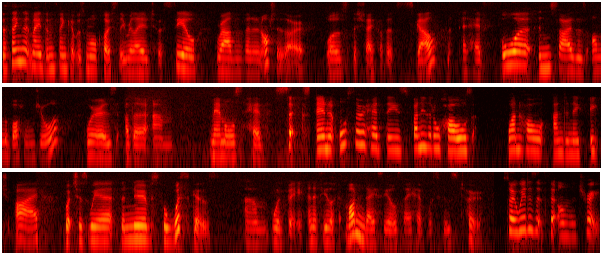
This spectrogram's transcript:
the thing that made them think it was more closely related to a seal rather than an otter, though, was the shape of its skull. It had four incisors on the bottom jaw, whereas other um, mammals have six. And it also had these funny little holes, one hole underneath each eye, which is where the nerves for whiskers um, would be. And if you look at modern day seals, they have whiskers too. So where does it fit on the tree?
